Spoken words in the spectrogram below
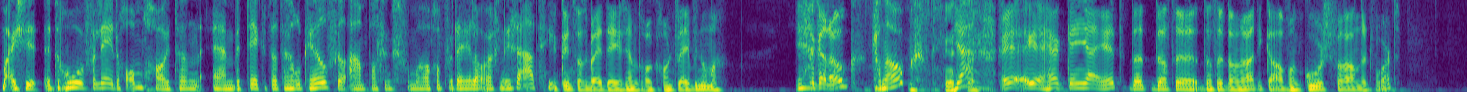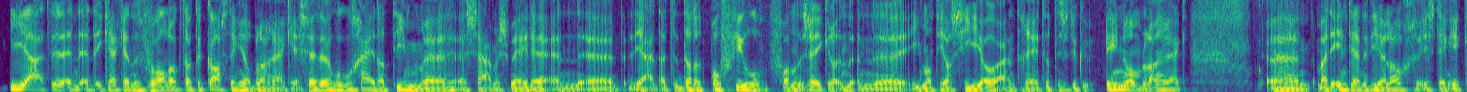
Maar als je het roer volledig omgooit, dan eh, betekent dat ook heel veel aanpassingsvermogen voor de hele organisatie. Je kunt dat bij DSM er ook gewoon twee benoemen. Ja. Dat kan ook. Kan ook. ja. Herken jij het dat, dat, er, dat er dan radicaal van koers veranderd wordt? Ja, en, en, ik herken vooral ook dat de casting heel belangrijk is. Hoe ga je dat team uh, samensmeden? En uh, ja, dat, dat het profiel van zeker een, een iemand die als CEO aantreedt, dat is natuurlijk enorm belangrijk. maar de interne dialoog is denk ik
